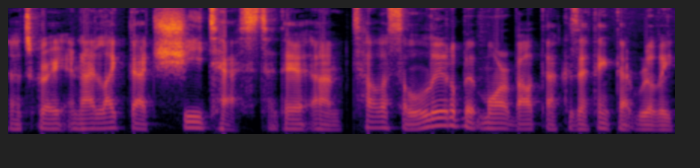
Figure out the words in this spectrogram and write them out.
That's great. And I like that she test. They, um, tell us a little bit more about that because I think that really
